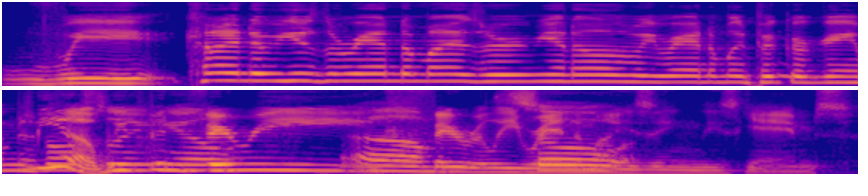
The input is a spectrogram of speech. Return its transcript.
We kind of use the randomizer. You know, we randomly pick our games. yeah, mostly, we've been you know. very um, fairly so- randomizing these games.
